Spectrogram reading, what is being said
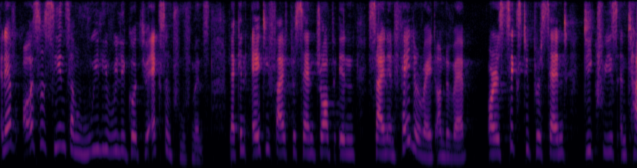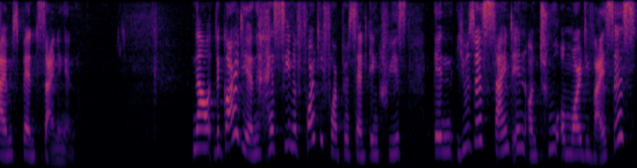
And I've also seen some really, really good UX improvements, like an 85% drop in sign-in failure rate on the web, or a 60% decrease in time spent signing in. Now, The Guardian has seen a 44% increase in users signed in on two or more devices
